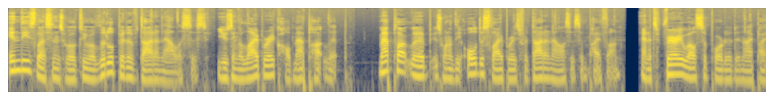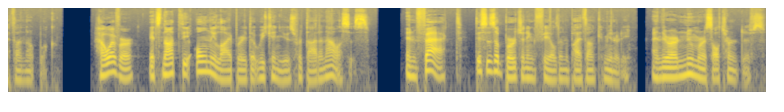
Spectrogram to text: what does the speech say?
In these lessons, we'll do a little bit of data analysis using a library called Matplotlib. Matplotlib is one of the oldest libraries for data analysis in Python, and it's very well supported in IPython Notebook. However, it's not the only library that we can use for data analysis. In fact, this is a burgeoning field in the Python community, and there are numerous alternatives.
